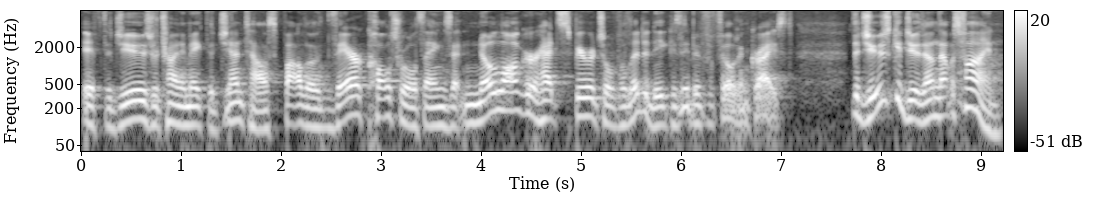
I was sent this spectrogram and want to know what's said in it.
if the Jews were trying to make the Gentiles follow their cultural things that no longer had spiritual validity because they'd been fulfilled in Christ. The Jews could do them, that was fine.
